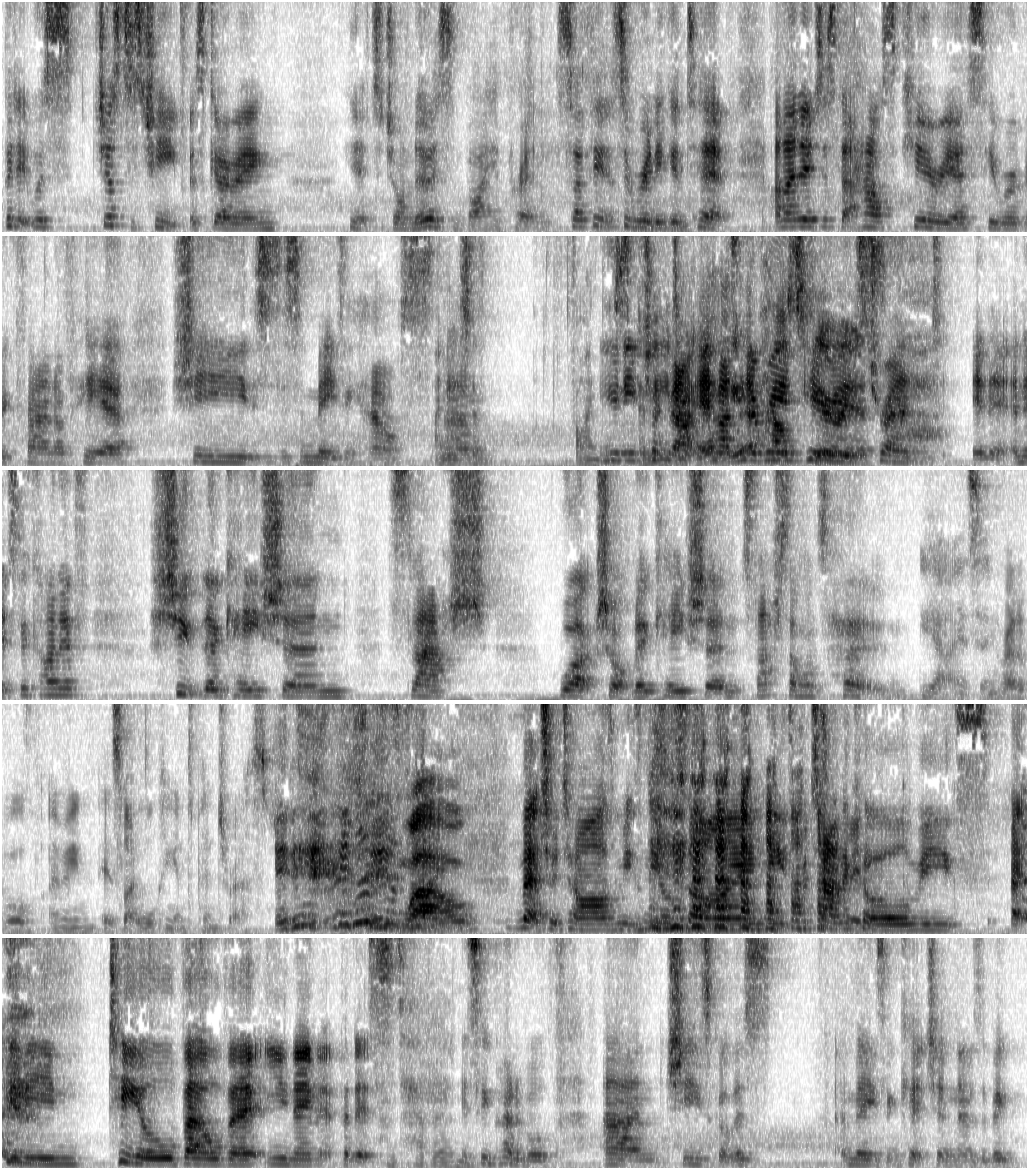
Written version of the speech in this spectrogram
but it was just as cheap as going you know, to John Lewis and buying a print. So I think it's a really good tip. And I noticed that House Curious, who we're a big fan of here, she this is this amazing house. I need to Um, find this. you need to check it out. It has every House interiors Curious. trend in it, and it's the kind of shoot location slash workshop location slash someone's home. Yeah, it's incredible. I mean, it's like walking into Pinterest. It is. isn't It is Wow. Metro Tars meets Neil Sign meets Botanical meets uh, I mean teal velvet you name it but it's Sounds heaven. it's incredible and she's got this amazing kitchen there was a big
